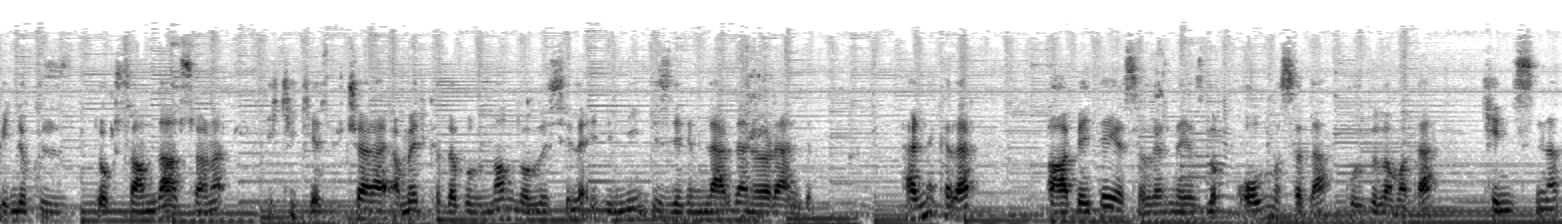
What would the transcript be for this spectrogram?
1990'dan sonra iki kez üçer ay Amerika'da bulunmam dolayısıyla edindiğim izlenimlerden öğrendim. Her ne kadar ABD yasalarında yazılı olmasa da uygulamada kendisinden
